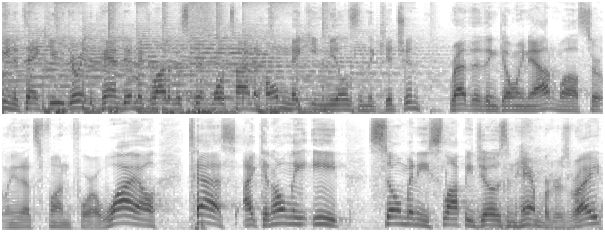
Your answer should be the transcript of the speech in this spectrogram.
Gina, thank you. During the pandemic, a lot of us spent more time at home making meals in the kitchen rather than going out. And while certainly that's fun for a while. Tess, I can only eat so many sloppy joes and hamburgers, right?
